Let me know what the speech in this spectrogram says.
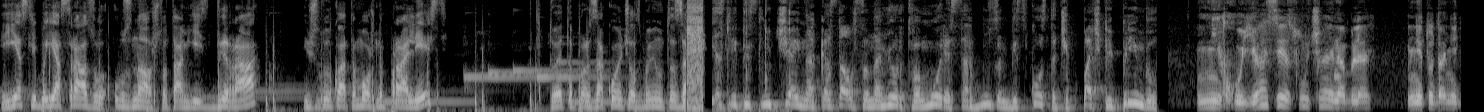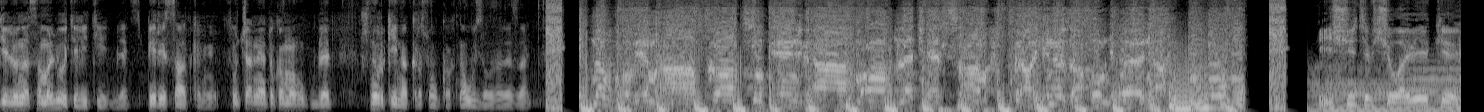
И если бы я сразу узнал, что там есть дыра, и что тут куда-то можно пролезть, то это просто закончилось бы минута за... Если ты случайно оказался на мертвом море с арбузом без косточек, пачкой прингл... Нихуя себе случайно, блядь. Мне туда неделю на самолете лететь, блядь, с пересадками. Случайно я только могу, блядь, шнурки на кроссовках на узел завязать. Na głowie mam w końcu 5 gram Odlecieć sam z krainy zapomnienia Ищите в человеке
